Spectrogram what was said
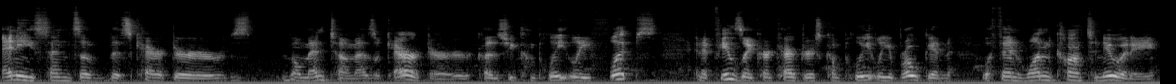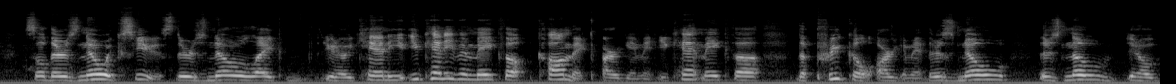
any sense of this character's momentum as a character because she completely flips and it feels like her character is completely broken within one continuity. So there's no excuse. There's no like you know you can't e- you can't even make the comic argument. You can't make the the prequel argument. There's no there's no you know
